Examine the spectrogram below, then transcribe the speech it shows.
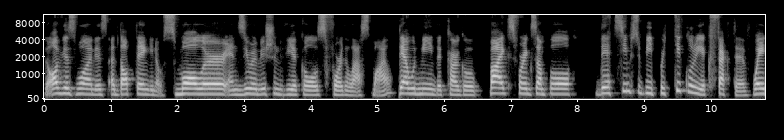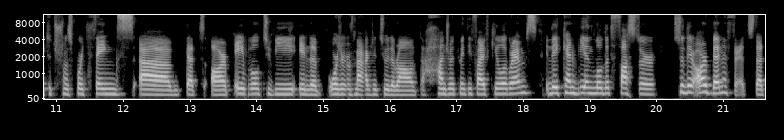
the obvious one is adopting, you know, smaller and zero emission vehicles for the last mile. That would mean the cargo bikes, for example, that seems to be particularly effective way to transport things um, that are able to be in the order of magnitude around 125 kilograms. They can be unloaded faster. So there are benefits that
